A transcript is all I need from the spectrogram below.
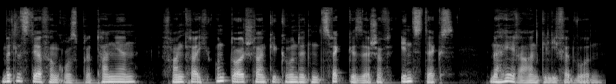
mittels der von Großbritannien, Frankreich und Deutschland gegründeten Zweckgesellschaft Instex nach Iran geliefert wurden.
